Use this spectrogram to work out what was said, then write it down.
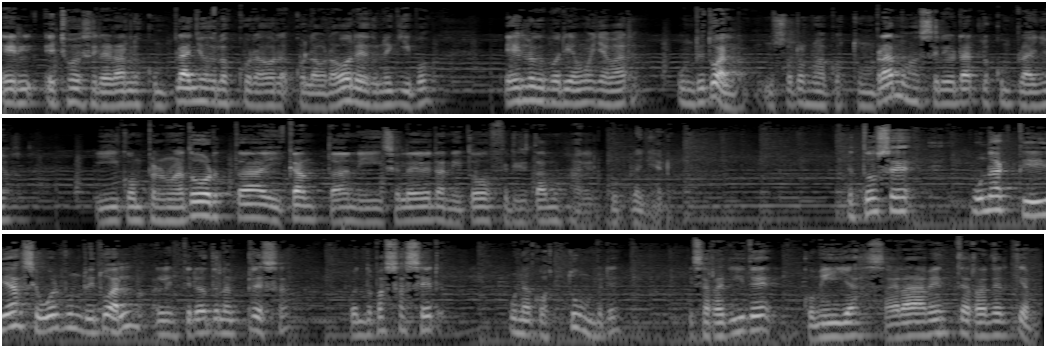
el hecho de celebrar los cumpleaños de los colaboradores de un equipo es lo que podríamos llamar un ritual. Nosotros nos acostumbramos a celebrar los cumpleaños y compran una torta y cantan y celebran y todos felicitamos al cumpleañero. Entonces, una actividad se vuelve un ritual al interior de la empresa cuando pasa a ser una costumbre y se repite, comillas, sagradamente a través del tiempo.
